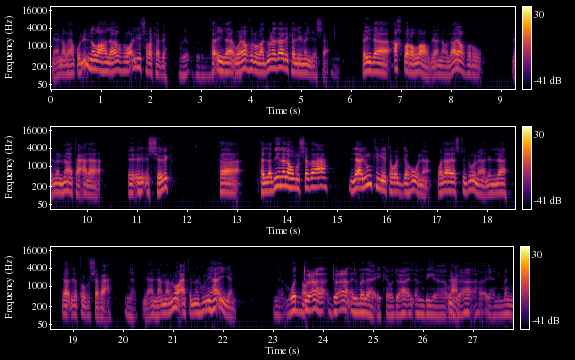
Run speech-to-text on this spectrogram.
لأن الله يقول إن الله لا يغفر أن يشرك به. فإذا ويغفر ما دون ذلك لمن يشاء. فإذا أخبر الله بأنه لا يغفر لمن مات على الشرك فالذين لهم الشفاعة لا يمكن يتوجهون ولا يسجدون لله يطلب الشفاعة نعم. لأنها ممنوعة منه نهائيا نعم والدعاء دعاء الملائكة ودعاء الأنبياء نعم. ودعاء يعني من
